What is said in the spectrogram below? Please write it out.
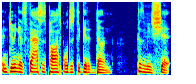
and doing it as fast as possible just to get it done. Doesn't mean shit.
